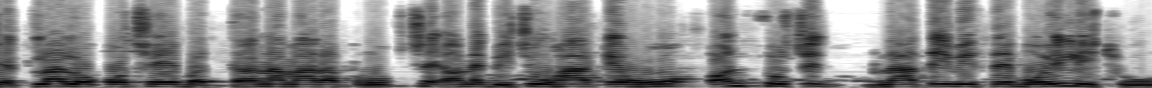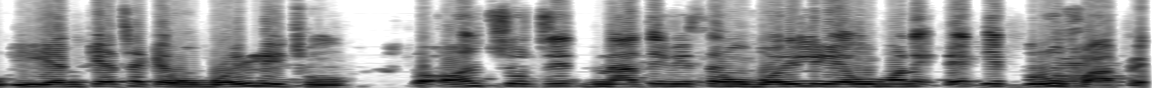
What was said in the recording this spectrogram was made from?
જેટલા લોકો છે બધાના મારા પ્રૂફ છે. અને બીજું હા કે હું અનુસૂચિત જ્ઞાતિ વિશે બોયલી છું. ઈ એમ કે છે કે હું બોયલી છું. તો અનુસૂચિત જ્ઞાતિ વિશે હું બોલી એવું મને એક પ્રૂફ આપે.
